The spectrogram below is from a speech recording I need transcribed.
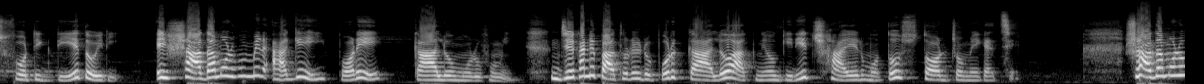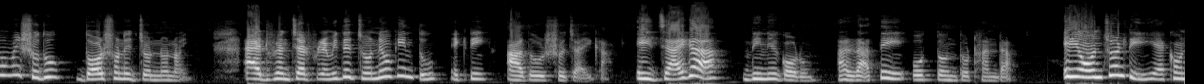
স্ফটিক দিয়ে তৈরি। এই সাদা মরুভূমির আগেই পরে কালো মরুভূমি, যেখানে পাথরের ওপর কালো আগ্নেয়গিরির ছায়ের মতো স্তর জমে গেছে। সাদা মরুভূমি শুধু দর্শনের জন্য নয় অ্যাডভেঞ্চার প্রেমীদের জন্যও কিন্তু একটি আদর্শ জায়গা। এই জায়গা দিনে গরম আর রাতে অত্যন্ত ঠান্ডা। এই অঞ্চলটি এখন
